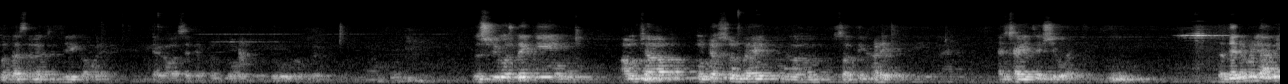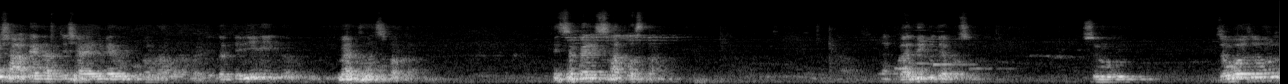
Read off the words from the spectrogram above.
मतदारसंघाची जी गाव आहे त्या गावासाठी आपण दुसरी गोष्ट आहे की आमच्या मोठ्या सुनबाई सती खाडे या शाळेचे शिव आहेत तर त्याने म्हणजे आम्ही शाळा काय आमच्या शाळेत काही उपक्रम राबवला पाहिजे. तर त्यांनी एक मॅरेथॉन स्पर्धा. ती सकाळी सात वाजता गांधी उद्यापासून सुरू. जवळजवळ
